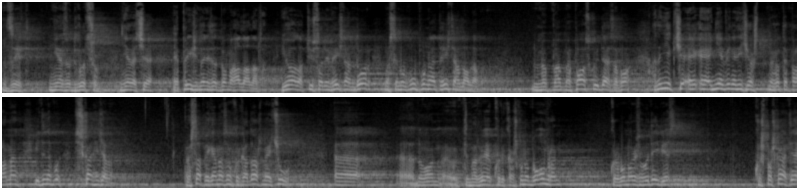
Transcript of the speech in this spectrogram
të nxehtë, njerëzve të ngutshëm, njerëz që e prishin tani thotë bëmë hallall atë. Jo Allah, ty s'ta lëmë hiç në dorë, mos e më vu punë atë hiç të hallall apo. Me pa, me pas kujdes apo. Atë një që e, e njeh veten, di që është në këtë temperament, i dinë po shkon hiç atë. Pastaj pejgamberi kur ka dashur me e çu ë domthon të marrë kur ka shkuar me bo umren, kur u bo marrëveshja e Hudejbijes, Kush po shkon atje,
